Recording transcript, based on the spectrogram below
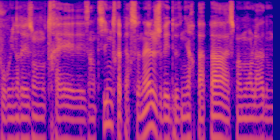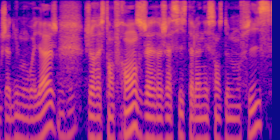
pour une raison très intime, très personnelle. Je vais devenir papa à ce moment-là, donc j'annule mon voyage. Mmh. Je reste en France, j'assiste à la naissance de mon fils.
